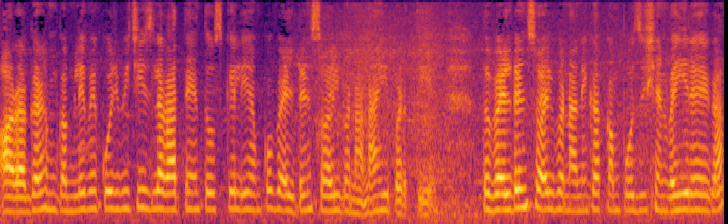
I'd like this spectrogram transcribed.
और अगर हम गमले में कोई भी चीज़ लगाते हैं तो उसके लिए हमको वेल्डेन सॉइल बनाना ही पड़ती है। तो वेल्डेन सॉइल बनाने का कंपोजिशन वही रहेगा।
